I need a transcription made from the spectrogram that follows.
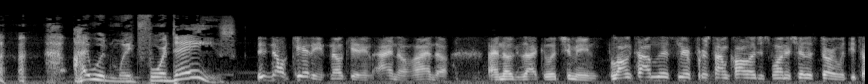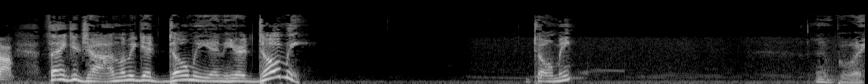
I wouldn't wait four days. No kidding, no kidding. I know, I know, I know exactly what you mean. Long time listener, first time caller. Just want to share the story with you, Tom. Thank you, John. Let me get Domi in here. Domi. Domi. Oh, boy.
